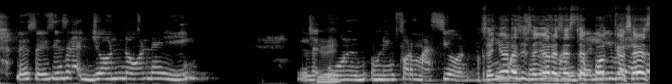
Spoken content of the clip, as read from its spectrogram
Le soy sincera, yo no leí una información. Señoras y señores, este podcast es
